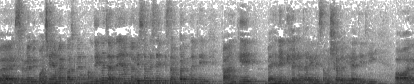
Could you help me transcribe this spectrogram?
इस समय अभी पहुँचे हैं हमारे पास में। हम देखना चाहते हैं, हम लंबे समय से इनके संपर्क में थे। कान के बहने की लगातार इन्हें समस्या बनी रहती थी और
